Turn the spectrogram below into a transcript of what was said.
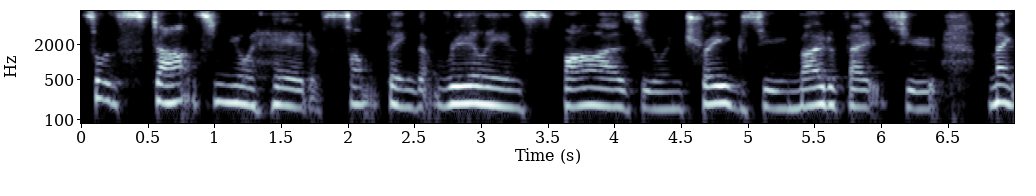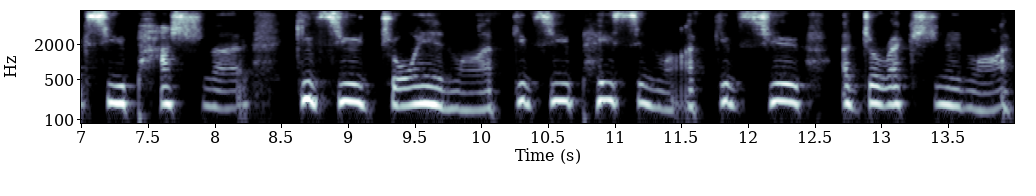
So it starts in your head of something that really inspires you, intrigues you, motivates you, makes you passionate, gives you joy in life, gives you peace in life, gives you a direction in life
